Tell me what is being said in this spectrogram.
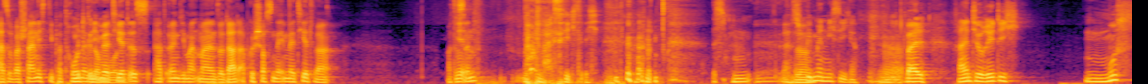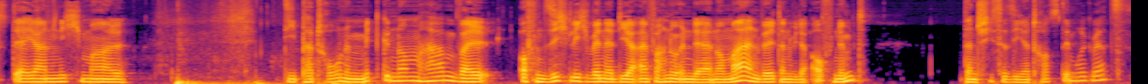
Also wahrscheinlich die Patrone, die invertiert ist, hat irgendjemand mal einen Soldat abgeschossen, der invertiert war. Macht das Ja. Sinn? weiß ich nicht. Es, Also- ich bin mir nicht sicher. Weil rein theoretisch muss der ja nicht mal die Patrone mitgenommen haben, weil offensichtlich, wenn er die ja einfach nur in der normalen Welt dann wieder aufnimmt, dann schießt er sie ja trotzdem rückwärts.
